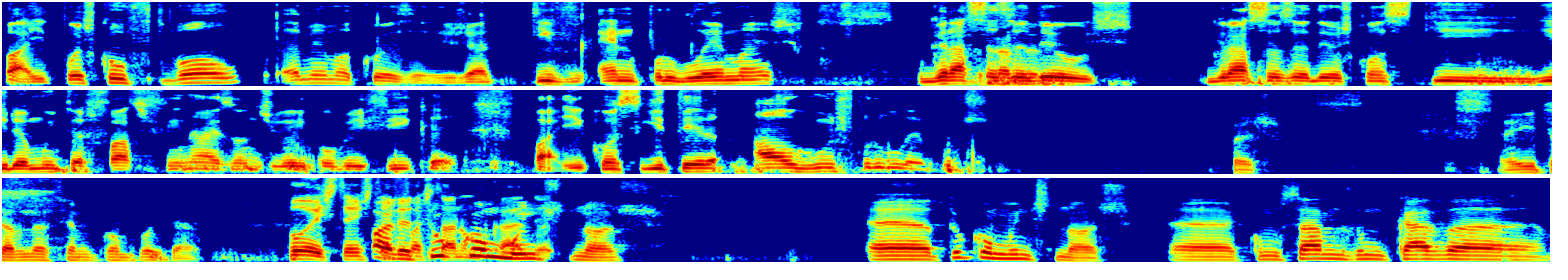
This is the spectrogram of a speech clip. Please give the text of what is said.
Pá, e depois com o futebol, a mesma coisa. Eu já tive N problemas, graças a Deus graças a Deus consegui ir a muitas fases finais onde joguei com o Benfica pá, e consegui ter alguns problemas. Pois. Aí torna sempre complicado. Pois, tens de Olha, tu como um muitos de nós, uh, tu como muitos de nós, uh, começámos um bocado a,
